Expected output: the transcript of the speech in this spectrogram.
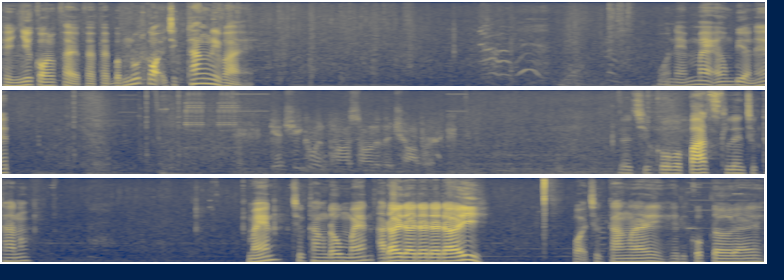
Hình như còn phải phải phải bấm nút gọi trực thăng thì phải. Bố ném mẹ ông biển hết Get Chico and Pass onto the chopper. Đưa Chico và Pass lên trực thăng. Mén, trực thăng đâu mén À đây đây đây đây đây. Gọi trực thăng đây, helicopter đây.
